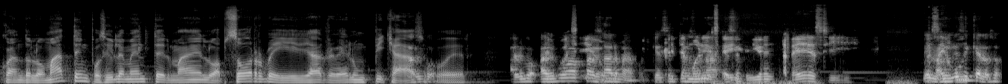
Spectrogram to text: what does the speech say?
cuando lo maten, posiblemente el mae lo absorbe y ya revela un pichazo Algo. poder. Algo, algo va a sí, pasar, o- ma, porque ese El demonio se en tres y pues, se Imagínense que los,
